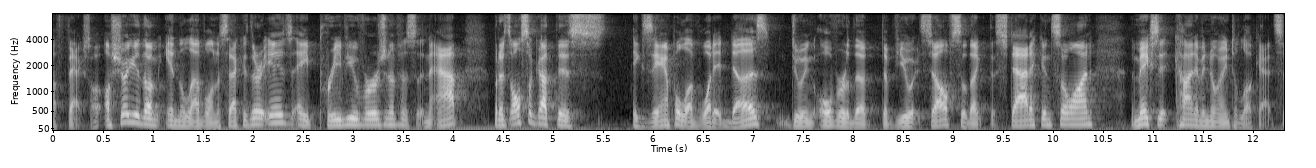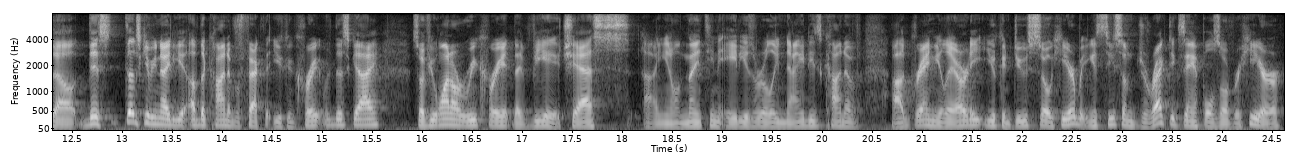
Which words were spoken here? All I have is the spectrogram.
effects. I'll show you them in the level in a second. There is a preview version of this, an app, but it's also got this example of what it does doing over the, the view itself so like the static and so on that makes it kind of annoying to look at. So this does give you an idea of the kind of effect that you can create with this guy. So if you want to recreate the vhs uh, you know 1980s early 90s kind of uh, granularity you can do so here but you can see some direct examples over here.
